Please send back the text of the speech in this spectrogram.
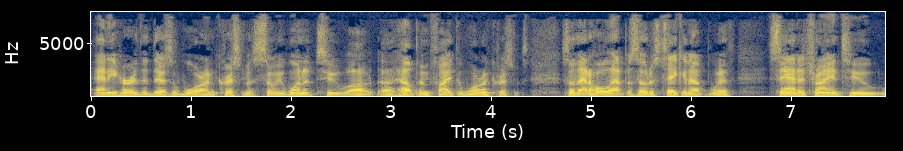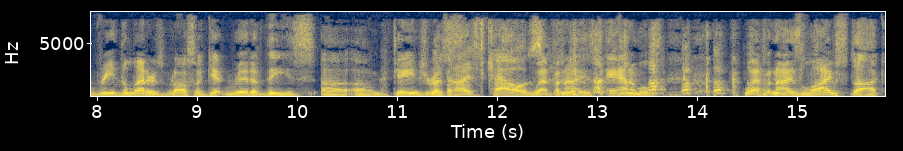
and he heard that there's a war on Christmas, so he wanted to uh, uh, help him fight the war on Christmas. So that whole episode is taken up with Santa trying to read the letters, but also get rid of these uh, um, dangerous Weaponized cows. weaponized animals, weaponized livestock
